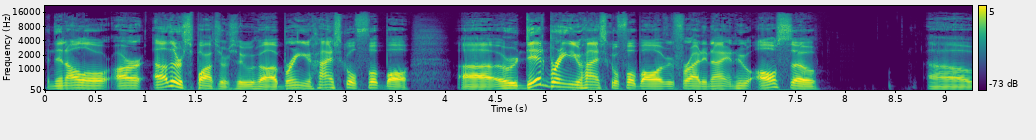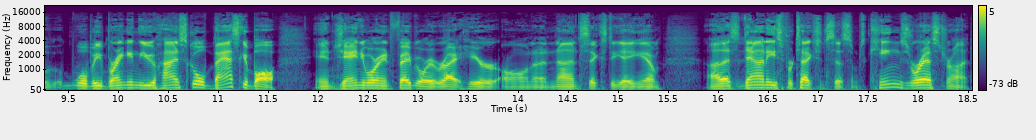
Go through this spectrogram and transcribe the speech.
and then all our other sponsors who uh, bring you high school football, uh, who did bring you high school football every Friday night, and who also uh, we'll be bringing you high school basketball in January and February right here on uh, 960 AM. Uh, that's Down East Protection Systems, King's Restaurant,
